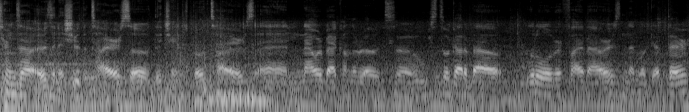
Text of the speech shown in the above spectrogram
Turns out it was an issue with the tire, so they changed both tires, and now we're back on the road. So we still got about a little over five hours, and then we'll get there.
